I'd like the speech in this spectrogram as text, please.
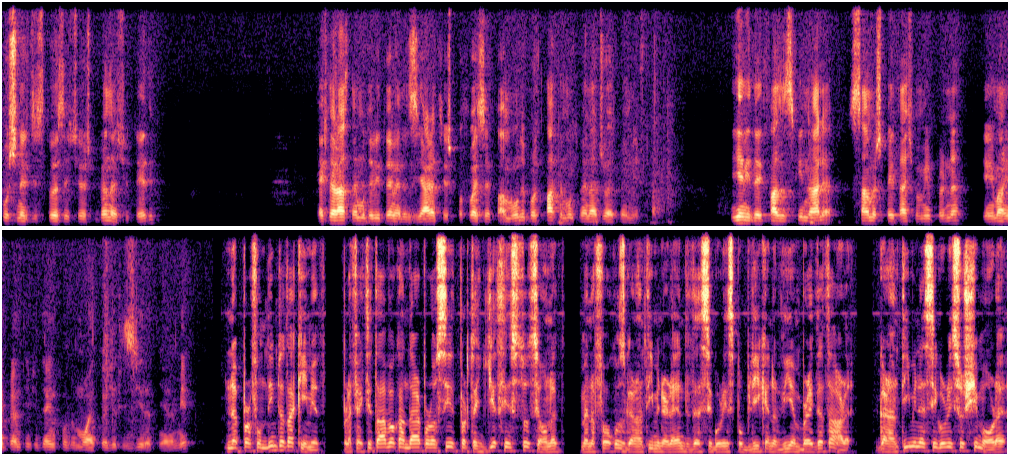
fushën ekzistuese që është brenda qytetit. Në këtë rast ne mund të evitojmë edhe zjarret që është pothuajse e pamundur, por të paktën mund të menaxhohet më mirë. Jemi drejt fazës finale, sa më shpejt aq më mirë për ne. Kemi marrë një premtim që deri në fund të muajit kjo gjë të zgjidhet njëherë e mirë. Në përfundim të takimit, prefekti Tavo ka ndarë porositë për të gjithë institucionet me në fokus garantimin e rendit dhe sigurisë publike në vijën bregdetare, garantimin e sigurisë ushqimore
